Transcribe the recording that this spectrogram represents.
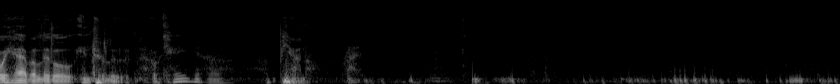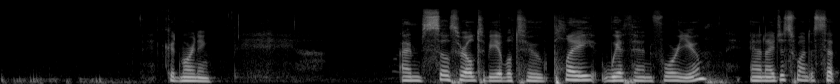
we have a little interlude, okay? Uh, a piano, right? Good morning. I'm so thrilled to be able to play with and for you, and I just want to set,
